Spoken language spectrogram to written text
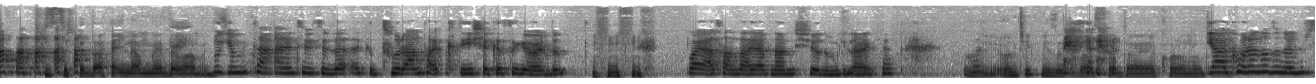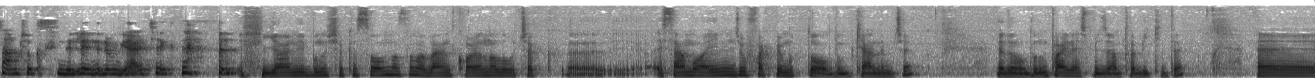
bir süre daha inanmaya devam edeceğiz. Bugün bir tane Twitter'da Turan taktiği şakası gördüm. Bayağı sandalyemden düşüyordum gülerken. Ay, ölecek miyiz acaba Seda ya koronadan? Ya koronadan ölürsem çok sinirlenirim gerçekten. yani bunun şakası olmaz ama ben koronalı uçak e, Esenboğa'ya inince ufak bir mutlu oldum kendimce. Neden olduğunu paylaşmayacağım tabii ki de.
